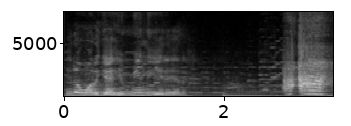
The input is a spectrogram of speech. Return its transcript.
He don't want to get humiliated. Ah ah!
